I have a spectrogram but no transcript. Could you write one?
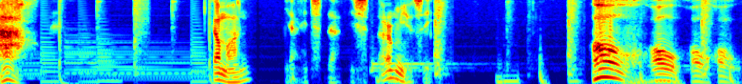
Ah. Come on. Yeah, it's the star music. Oh, oh, oh, oh.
